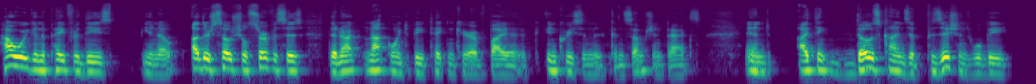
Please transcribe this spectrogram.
how are we going to pay for these, you know, other social services that are not going to be taken care of by an increase in the consumption tax? And I think those kinds of positions will be,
